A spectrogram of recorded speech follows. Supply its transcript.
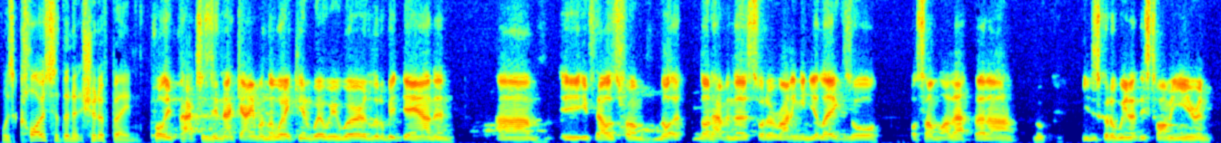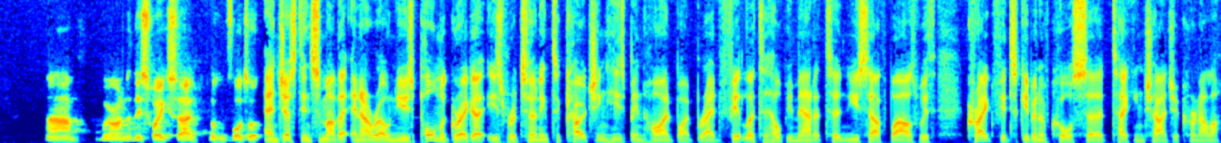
was closer than it should have been. Probably patches in that game on the weekend where we were a little bit down, and um, if that was from not not having the sort of running in your legs or or something like that. But uh, look, you just got to win at this time of year, and um, we're on to this week, so looking forward to it. And just in some other NRL news, Paul McGregor is returning to coaching. He's been hired by Brad Fittler to help him out at uh, New South Wales, with Craig Fitzgibbon, of course, uh, taking charge at Cronulla.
